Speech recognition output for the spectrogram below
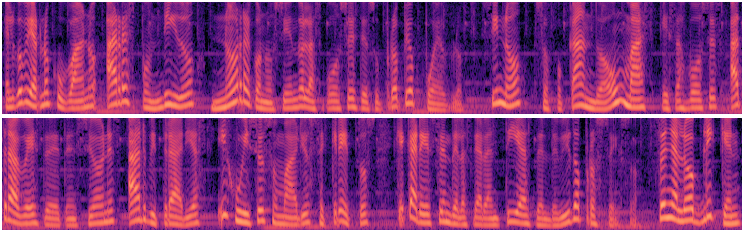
El gobierno cubano ha respondido no reconociendo las voces de su propio pueblo, sino sofocando aún más esas voces a través de detenciones arbitrarias y juicios sumarios secretos que carecen de las garantías del debido proceso, señaló Blicken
